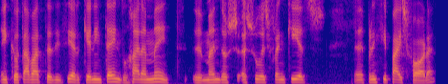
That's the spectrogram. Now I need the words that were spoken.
em que eu estava-te a dizer que a Nintendo raramente eh, manda os- as suas franquias eh, principais fora,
